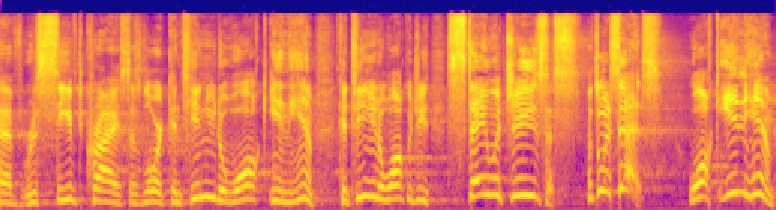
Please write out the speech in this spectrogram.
have received Christ as Lord, continue to walk in Him. Continue to walk with Jesus. Stay with Jesus. That's what it says. Walk in Him.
